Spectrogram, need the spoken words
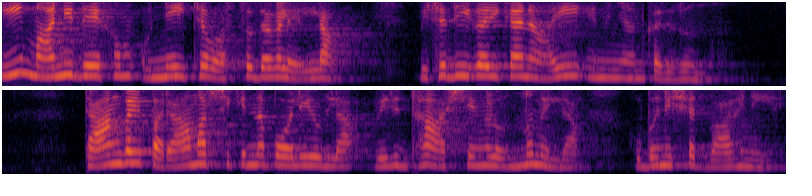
ഈ മാന്യദേഹം ഉന്നയിച്ച വസ്തുതകളെല്ലാം വിശദീകരിക്കാനായി എന്ന് ഞാൻ കരുതുന്നു. താങ്കൾ പരാമർശിക്കുന്ന പോലെയുള്ള വിരുദ്ധ ആശയങ്ങളൊന്നുമില്ല ഉപനിഷത് വാഹിനിയിൽ.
